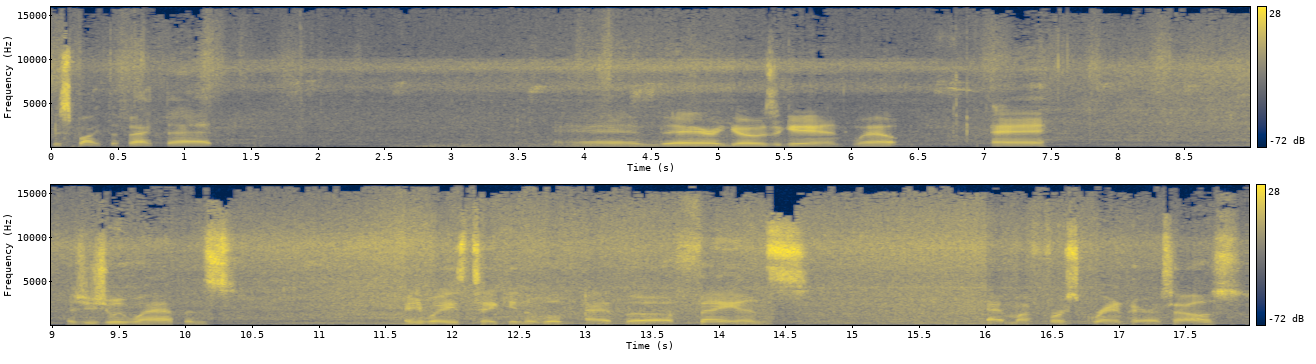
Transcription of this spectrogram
Despite the fact that. And there it goes again. Well, eh. As usually what happens anyways taking a look at the fans at my first grandparents house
